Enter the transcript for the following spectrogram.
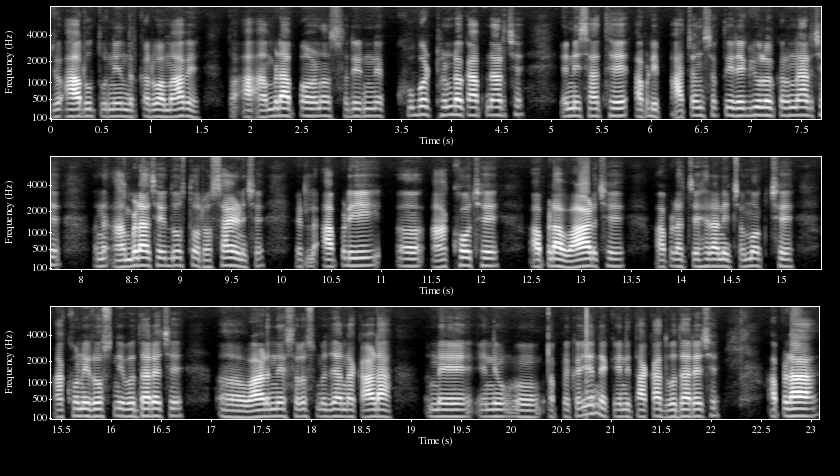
જો આ ઋતુની અંદર કરવામાં આવે, તો આ આંબળા પણ શરીરને ખૂબ જ ઠંડક આપનાર છે. એની સાથે આપણી પાચન શક્તિ રેગ્યુલર કરનાર છે અને આંબળા છે એ દોસ્તો રસાયણ છે. એટલે આપણી આંખો છે, આપણા વાળ છે આપણા ચહેરાની ચમક છે, આંખોની રોશની વધારે છે વાળને સરસ મજાના કાળા અને એનું આપણે કહીએ ને કે એની તાકાત વધારે છે. આપણા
